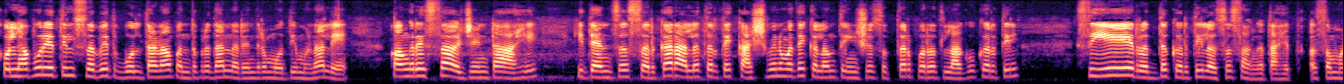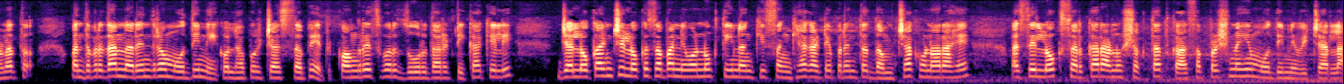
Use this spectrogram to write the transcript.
कोल्हापूर येथील सभेत बोलताना पंतप्रधान नरेंद्र मोदी म्हणाले काँग्रेसचा अजेंडा आहे की त्यांचं सरकार आलं तर ते काश्मीरमध्ये कलम तीनशे सत्तर परत लागू करतील. सी ए रद्द करतील असं सांगत आहेत. असं म्हणत पंतप्रधान नरेंद्र मोदींनी कोल्हापूरच्या सभेत काँग्रेसवर जोरदार टीका केली. ज्या लोकांची लोकसभा निवडणूक तीन अंकी संख्या गाठेपर्यंत दमछाक होणार आहे असे लोक सरकार आणू शकतात का असा प्रश्नही मोदींनी विचारला.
